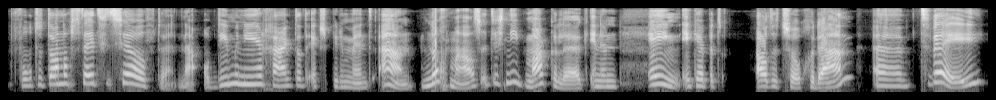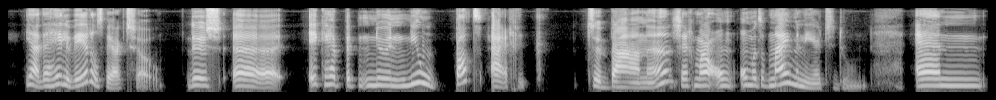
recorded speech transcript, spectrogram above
Voelt het dan nog steeds hetzelfde? Nou, op die manier ga ik dat experiment aan. Nogmaals, het is niet makkelijk. In een één, ik heb het altijd zo gedaan. Uh, twee, ja, de hele wereld werkt zo. Dus uh, ik heb het nu een nieuw pad eigenlijk te banen, zeg maar, om, om het op mijn manier te doen. En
